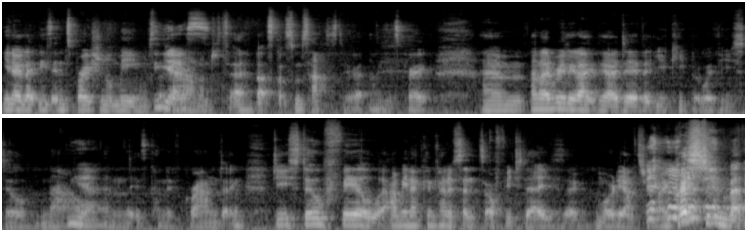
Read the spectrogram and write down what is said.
you know, like these inspirational memes that Yes. go around on Twitter. That's got some sass to it. I think it's great. Um, and I really like the idea that you keep it with you still now Yeah. and it's kind of grounding. Do you still feel, I mean, I can kind of sense it off you today, so I'm already answering my question, but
